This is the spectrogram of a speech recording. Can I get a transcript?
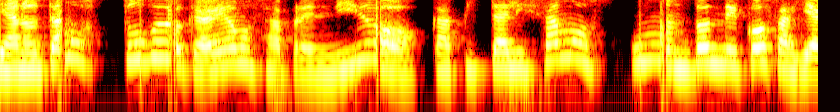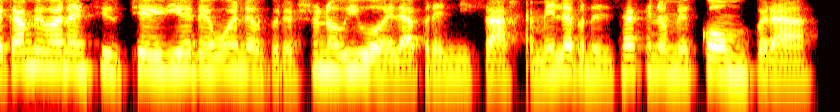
y anotamos todo lo que habíamos aprendido, capitalizamos un montón de cosas. Y acá me van a decir, che, Diore, bueno, pero yo no vivo del aprendizaje. A mí el aprendizaje no me compra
